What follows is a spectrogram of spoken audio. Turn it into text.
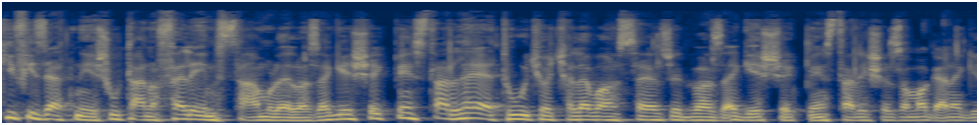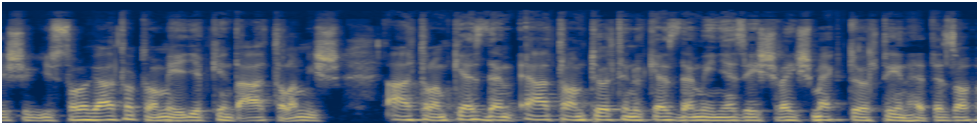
kifizetni, és utána felém számol el az egészségpénztár. Lehet úgy, hogyha le van szerződve az egészségpénztár és ez a magánegészségügyi szolgáltató, ami egyébként általam is, általam, kezdem, általam történő kezdeményezésre is megtörténhet ez a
